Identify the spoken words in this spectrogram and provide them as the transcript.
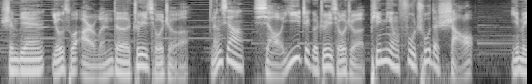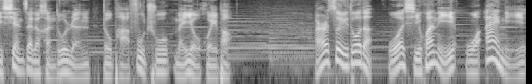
身边有所耳闻的追求者，能像小一这个追求者拼命付出的少，因为现在的很多人都怕付出没有回报，而最多的。我喜欢你，我爱你，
